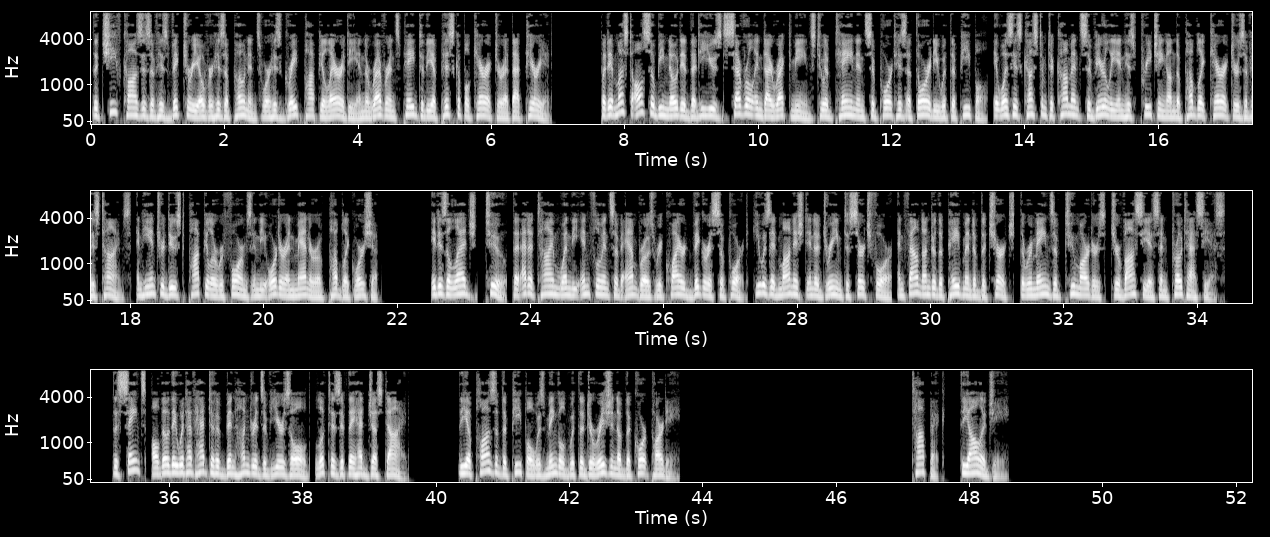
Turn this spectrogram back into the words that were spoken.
The chief causes of his victory over his opponents were his great popularity and the reverence paid to the episcopal character at that period. But it must also be noted that he used several indirect means to obtain and support his authority with the people. It was his custom to comment severely in his preaching on the public characters of his times, and he introduced popular reforms in the order and manner of public worship. It is alleged, too, that at a time when the influence of Ambrose required vigorous support, he was admonished in a dream to search for, and found under the pavement of the church, the remains of two martyrs, Gervasius and Protasius. The saints, although they would have had to have been hundreds of years old, looked as if they had just died. The applause of the people was mingled with the derision of the court party. Theology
